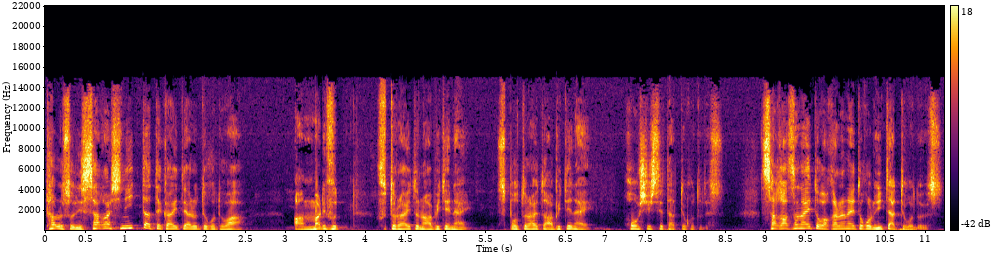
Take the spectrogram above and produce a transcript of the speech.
タルソに探しに行ったって書いてあるってことはあんまりフットライトの浴びてないスポットライト浴びてない奉仕してたってことです。探さないとわからないところにいたってことです。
